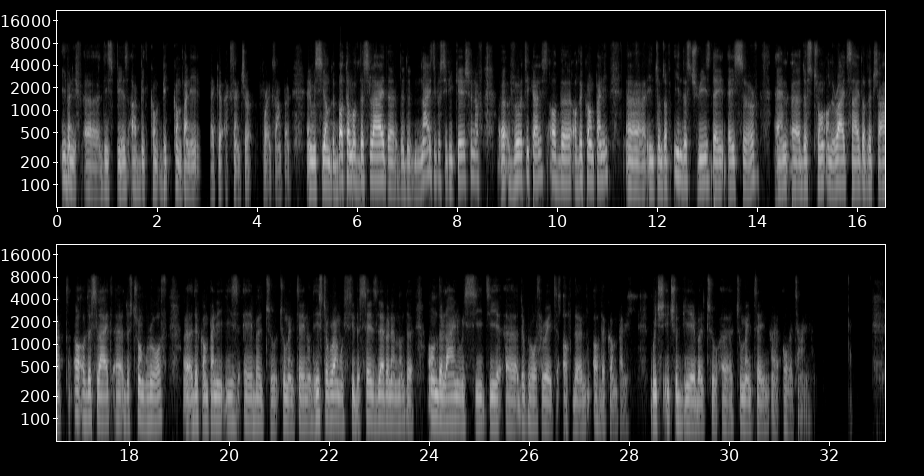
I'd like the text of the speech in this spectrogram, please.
Uh, even if these peers are big, com big companies like Accenture for example. And we see on the bottom of the slide uh, the, the, nice diversification of uh, verticals of the of the company uh, in terms of industries they they serve, and uh, the strong on the right side of the chart uh, of the slide uh, the strong growth the company is able to to maintain. On the histogram we see the sales level, and on the on the line we see the the growth rate of the of the company, which it should be able to to maintain over time.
